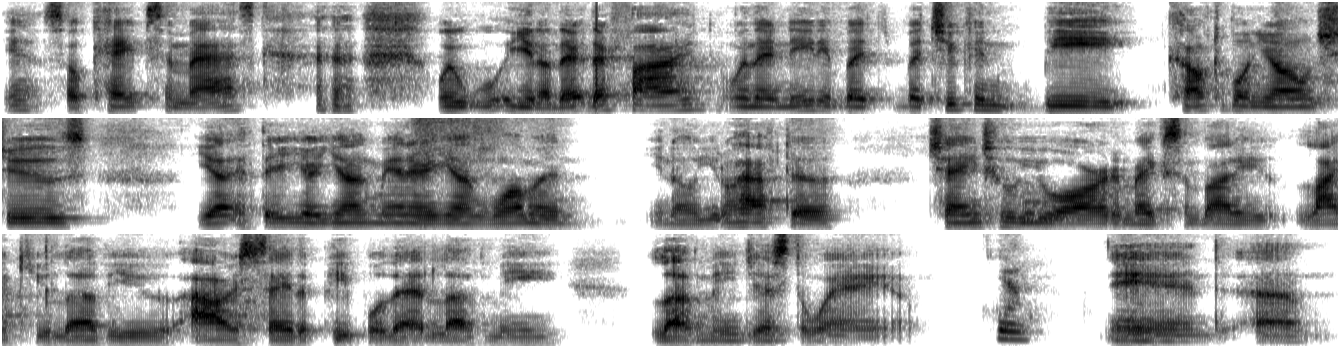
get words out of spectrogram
Yeah, so capes and masks, we, we- you know, they're, they're fine when they're needed, but but you can be comfortable in your own shoes. Yeah, if they're your young man or a young woman, you know, you don't have to change who you are to make somebody like you, love you. I always say the people that love me love me just the way I am. Yeah. And um,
